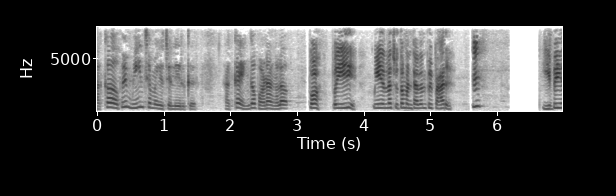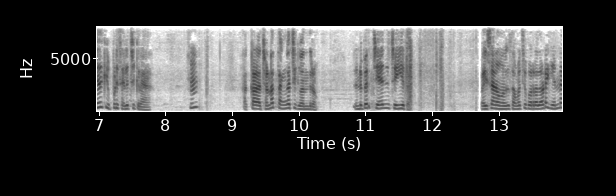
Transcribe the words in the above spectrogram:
அக்காவை போய் மீன் சமைக்க சொல்லியிருக்கு. அக்கா எங்க போனாங்களோ? போ போய். மீன் எல்லாம் சுத்தம் பண்ணிட்டாங்கன்னு போய் பாரு. இவ எதுக்கு இப்படி சலிச்சுக்கிறா? ம்? அக்கா சொன்னா தங்கச்சிக்கு வந்துடும் ரெண்டு பேரும் சேர்ந்து செய்யட்டும். வயசானவங்களுக்கு சமைச்சு போடுறதோட என்ன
